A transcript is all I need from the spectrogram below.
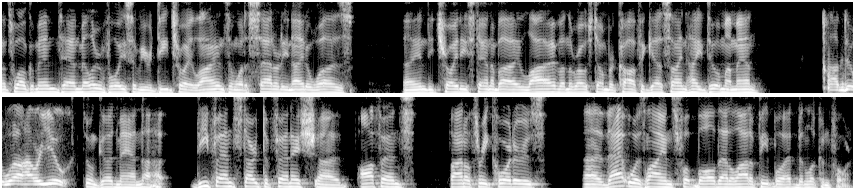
Let's welcome in Dan Miller, voice of your Detroit Lions, and what a Saturday night it was uh, in Detroit. He's standing by live on the Roast Umber Coffee guest line. How you doing, my man? I'm doing well. How are you? Doing good, man. Uh, defense, start to finish, uh, offense, final three quarters. Uh, that was Lions football that a lot of people had been looking for.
